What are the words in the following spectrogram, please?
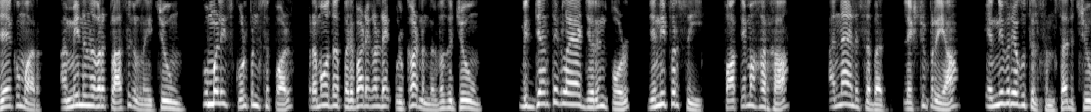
ജയകുമാർ അമീൻ എന്നിവർ ക്ലാസുകൾ നയിച്ചു. കുമ്മളി സ്കൂൾ പ്രിൻസിപ്പാൾ പ്രമോദ് പരിപാടികളുടെ ഉദ്ഘാടനം നിർവഹിച്ചു. വിദ്യാർത്ഥികളായ Jerin Paul Jennifer C Fathima Harha Anna Elizabeth Lakshmipriya എന്നിവർ യോഗത്തിൽ സംസാരിച്ചു.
